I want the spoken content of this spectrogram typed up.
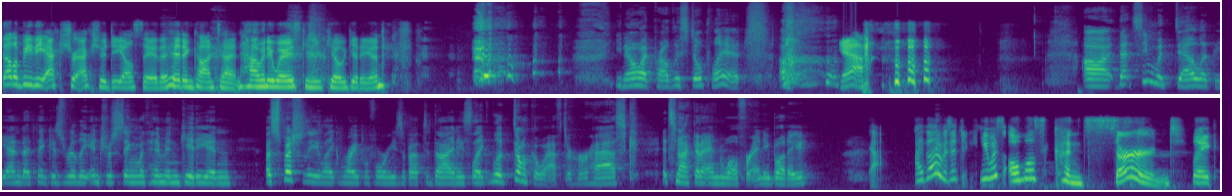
That'll be the extra extra DLC, the hidden content. How many ways can you kill Gideon? you know, I'd probably still play it. yeah. Uh, that scene with Del at the end, I think, is really interesting with him and Gideon, especially like right before he's about to die, and he's like, "Look, don't go after her, Hask. It's not going to end well for anybody." Yeah, I thought it was. He was almost concerned. Like,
